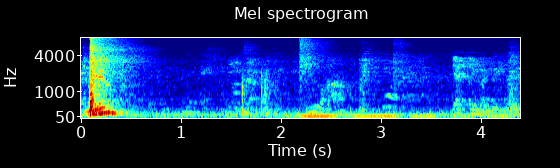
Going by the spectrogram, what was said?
Jim? You are? Definitely.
